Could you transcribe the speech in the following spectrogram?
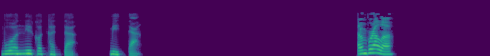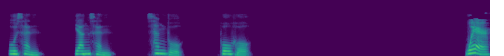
무언일 것 같다, 믿다, Umbrella. 우산, 양산, 상부, 보호, Wear.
